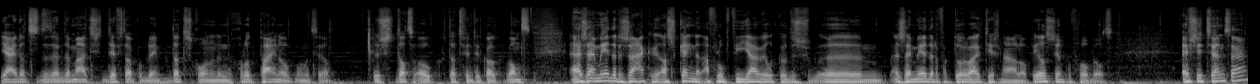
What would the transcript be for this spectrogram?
ja, dat is het dramatische DIFTA-probleem. Dat is gewoon een groot puinhoop momenteel. Dus dat ook, dat vind ik ook. Want er zijn meerdere zaken, als ik kijk naar de afgelopen vier jaar, wil ik dus, ehm, er zijn meerdere factoren waar ik tegenaan loop. Heel simpel voorbeeld. FC Twente,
